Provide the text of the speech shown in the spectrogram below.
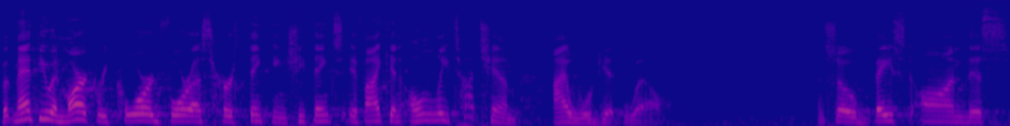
But Matthew and Mark record for us her thinking. She thinks, if I can only touch him, I will get well. And so, based on this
